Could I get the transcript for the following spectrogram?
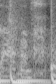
of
